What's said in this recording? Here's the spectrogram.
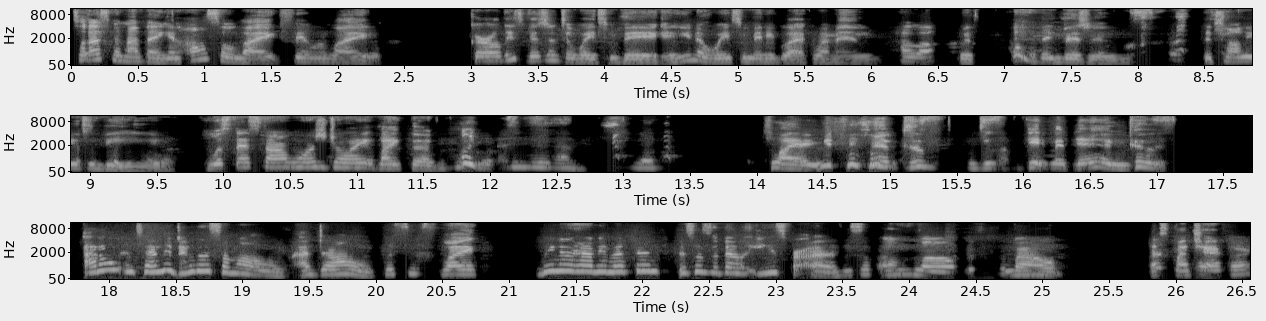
So that's been my thing. And also like feeling like, girl, these visions are way too big. And you know, way too many black women Hello. with big visions that y'all need to be. What's that Star Wars joint? Like the like just just getting it in because I don't intend to do this alone. I don't. This is like we not heavy lifting. This is about ease for us. This is about mm-hmm. love. This is about mm-hmm. That's my chapter.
